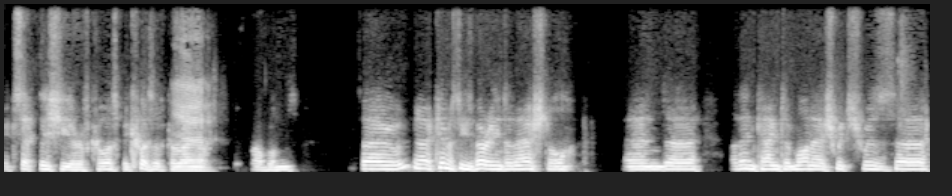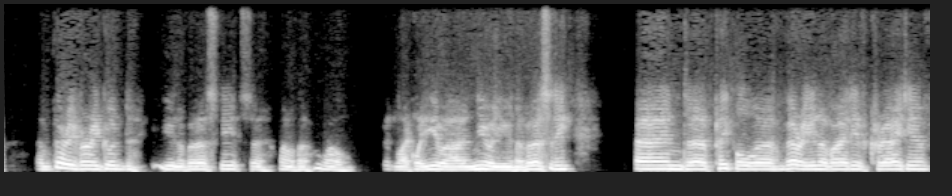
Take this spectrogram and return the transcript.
except this year, of course, because of corona yeah. problems. So, you know, chemistry is very international. And uh, I then came to Monash, which was uh, a very, very good university. It's uh, one of the, well, a bit like where you are, a newer university. And uh, people were very innovative, creative,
